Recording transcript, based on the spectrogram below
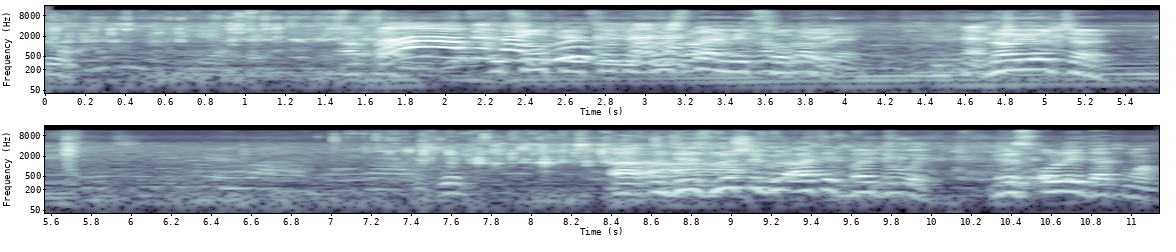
Oh, It's okay, it's okay. First time it's okay. Now your turn. Uh, and there is no sugar added by the way. There is only that one.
